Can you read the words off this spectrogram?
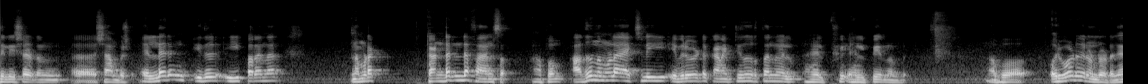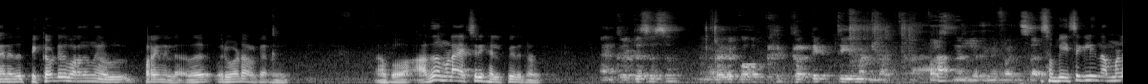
ദിലീഷ് ഏട്ടൻ ശ്യാംകൃഷ്ണൻ എല്ലാവരും ഇത് ഈ പറയുന്ന നമ്മുടെ കണ്ടന്റിന്റെ ഫാൻസ്. അപ്പം അത് നമ്മളെ ആക്ച്വലി ഇവരുമായിട്ട് കണക്ട് ചെയ്ത് നിർത്താൻ ഹെൽപ്പ് ഹെൽപ്പ് ചെയ്യുന്നുണ്ട്. അപ്പോൾ ഒരുപാട് പേരുണ്ട് കേട്ടോ. ഞാനിത് പിക്ക് ഔട്ട് ചെയ്ത് പറഞ്ഞു പറയുന്നില്ല. അത് ഒരുപാട് ആൾക്കാരുണ്ട്. അപ്പോൾ അത് നമ്മളെ ആക്ച്വലി ഹെൽപ്പ് ചെയ്തിട്ടുണ്ട്. സോ ബേസിക്കലി നമ്മൾ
